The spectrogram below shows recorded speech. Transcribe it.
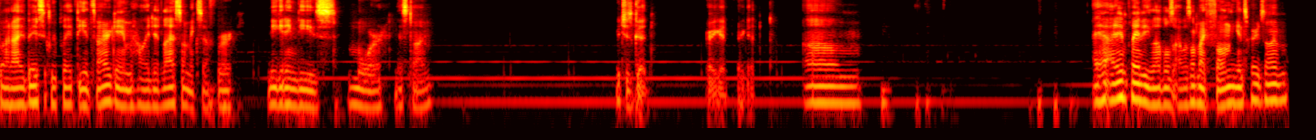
But I basically played the entire game how I did last time except for me getting these more this time. Which is good. Very good, very good. Um I I didn't play any levels. I was on my phone the entire time.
